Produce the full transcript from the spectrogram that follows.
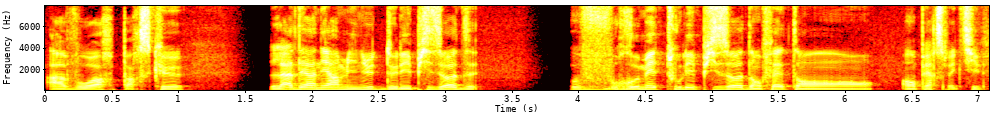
à voir parce que la dernière minute de l'épisode remet tout l'épisode en fait en, perspective.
